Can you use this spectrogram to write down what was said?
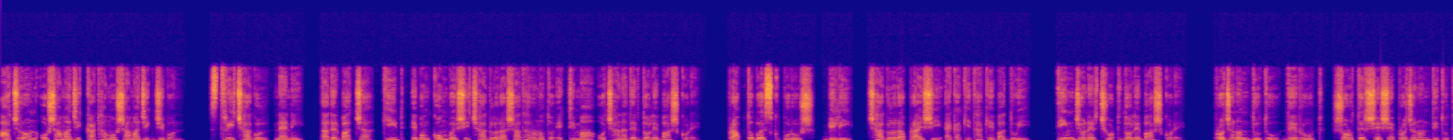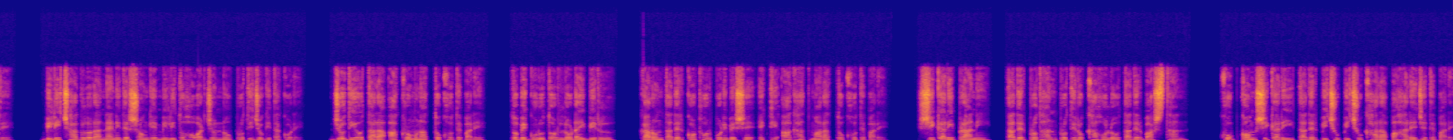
আচরণ ও সামাজিক কাঠামো, সামাজিক জীবন, স্ত্রী ছাগল, ন্যানি, তাদের বাচ্চা, কিড এবং কমবয়সী ছাগলরা সাধারণত একটি মা ও ছানাদের দলে বাস করে। প্রাপ্তবয়স্ক পুরুষ, বিলি, ছাগলরা প্রায়শই একাকী থাকে বা দুই তিন জনের ছোট দলে বাস করে। প্রজনন দুতু দে রুট, শরতের শেষে প্রজনন দিতুতে বিলি ছাগলরা ন্যানিদের সঙ্গে মিলিত হওয়ার জন্য প্রতিযোগিতা করে। যদিও তারা আক্রমণাত্মক হতে পারে, তবে গুরুতর লড়াই বিরল, কারণ তাদের কঠোর পরিবেশে একটি আঘাত মারাত্মক হতে পারে। শিকারী প্রাণী তাদের প্রধান প্রতিরক্ষা হল তাদের বাসস্থান। খুব কম শিকারী তাদের পিছু পিছু খাড়া পাহাড়ে যেতে পারে।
